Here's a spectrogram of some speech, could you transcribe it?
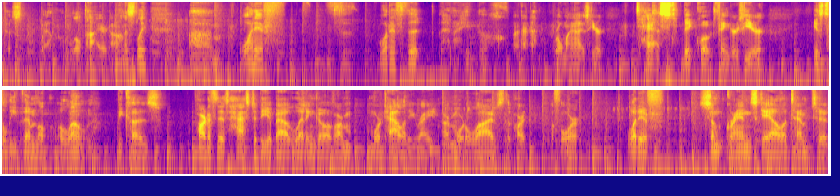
Because, well, I'm a little tired, honestly. Um, what if. The, what if the. I hate. Ugh, roll my eyes here. Test, big quote fingers here, is to leave them alone. Because part of this has to be about letting go of our m- mortality, right? Our mortal lives, the part before. What if some grand scale attempt to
